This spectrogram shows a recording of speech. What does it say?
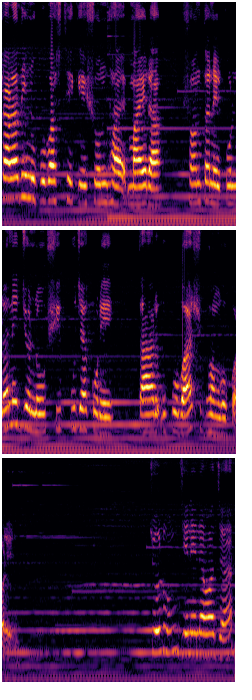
সারাদিন উপবাস থেকে সন্ধ্যায় মায়েরা সন্তানের কল্যাণের জন্য শিব পূজা করে তার উপবাস ভঙ্গ করেন। চলুন জেনে নেওয়া যাক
